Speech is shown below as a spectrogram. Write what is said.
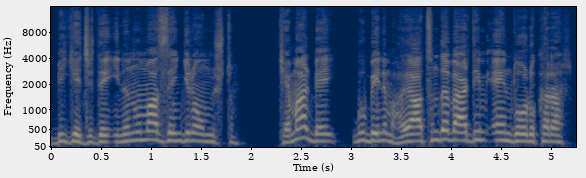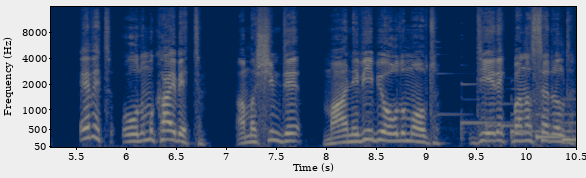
Bir gecede inanılmaz zengin olmuştum. Kemal Bey, bu benim hayatımda verdiğim en doğru karar. Evet, oğlumu kaybettim. Ama şimdi manevi bir oğlum oldu. Diyerek bana sarıldı.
